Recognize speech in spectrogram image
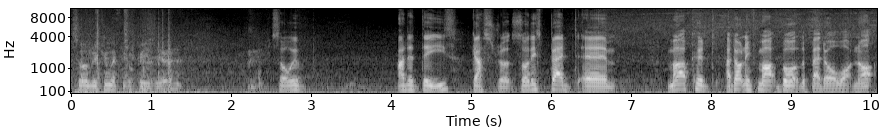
So we can lift it up easier, isn't it? So we've added these gas struts. So this bed, um, Mark had, I don't know if Mark bought the bed or whatnot,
